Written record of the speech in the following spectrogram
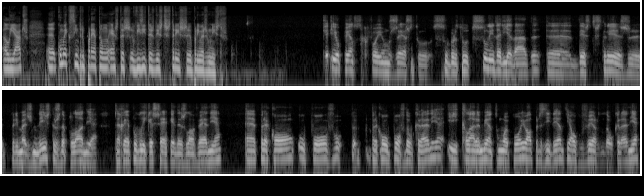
aliados. como é que se interpretam estas visitas destes três primeiros ministros? Eu penso que foi um gesto, sobretudo, de solidariedade destes três primeiros ministros da Polónia, da República Checa e da Eslovénia para com o povo para com o povo da Ucrânia e claramente um apoio ao presidente e ao governo da Ucrânia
